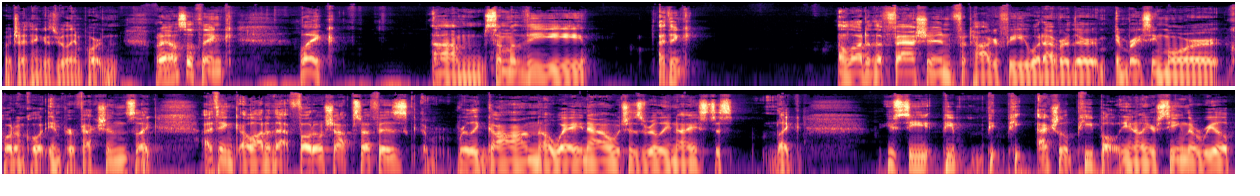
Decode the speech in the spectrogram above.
which I think is really important. But I also think like um some of the I think a lot of the fashion, photography, whatever, they're embracing more quote unquote imperfections. Like I think a lot of that Photoshop stuff is really gone away now, which is really nice. Just like you see people, pe- pe- actual people, you know, you're seeing the real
